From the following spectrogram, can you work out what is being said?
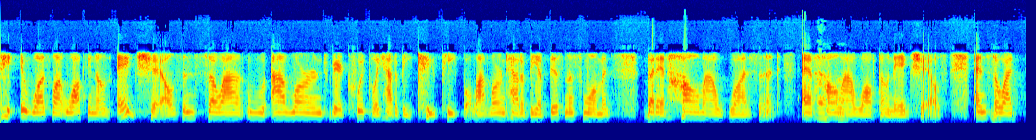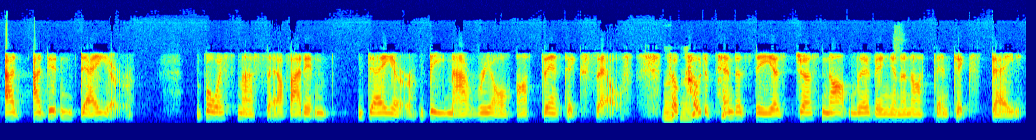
it was like walking on eggshells, and so I I learned very quickly how to be two people. I learned how to be a businesswoman, but at home I wasn't. At uh-huh. home I walked on eggshells, and so I I I didn't dare voice myself. I didn't dare be my real authentic self. Mm-hmm. So codependency is just not living in an authentic state.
